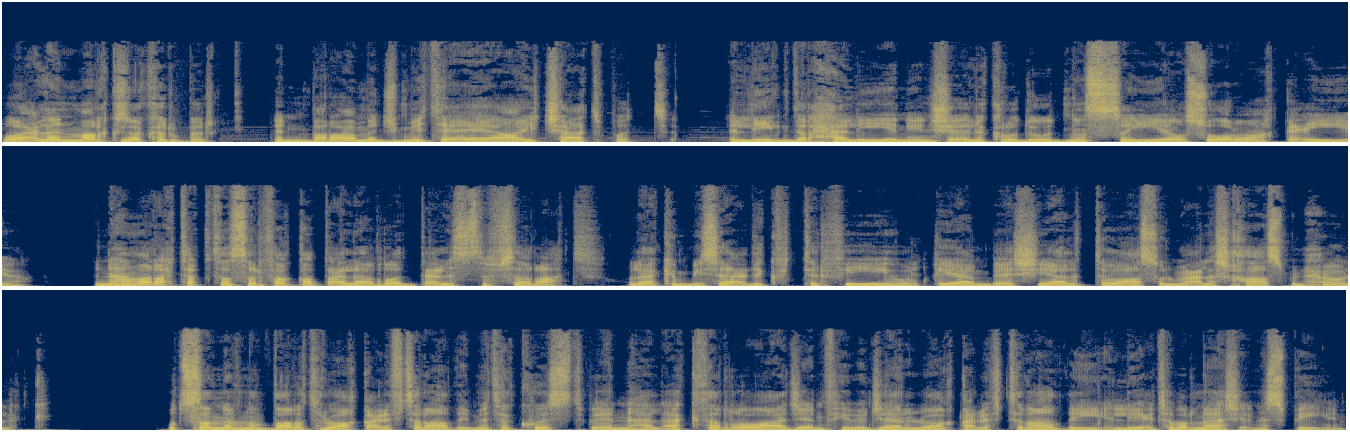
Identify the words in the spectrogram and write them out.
وأعلن مارك زوكربيرج أن برامج ميتا AI chatbot اللي يقدر حاليا ينشئ لك ردود نصية وصور واقعية إنها ما راح تقتصر فقط على الرد على الاستفسارات ولكن بيساعدك في الترفيه والقيام بأشياء للتواصل مع الأشخاص من حولك. وتصنف نظارة الواقع الافتراضي ميتا كويست بأنها الأكثر رواجا في مجال الواقع الافتراضي اللي يعتبر ناشئ نسبيا.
